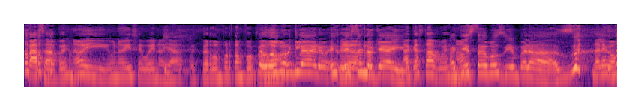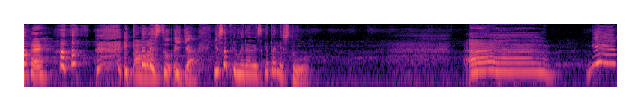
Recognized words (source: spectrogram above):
pasa, pues, ¿no? Y uno dice, bueno, ya, pues, perdón por tampoco. Perdón ¿no? por claro, es- esto es lo que hay. Acá está, pues, ¿no? Aquí estamos bien paradas. Dale con fe. ¿Y qué tal estuvo? Y ya, ¿y esa primera vez qué tal estuvo? Ah, bien.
